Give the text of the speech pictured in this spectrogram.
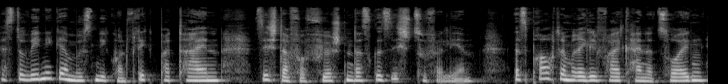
desto weniger müssen die Konfliktparteien sich davor fürchten, das Gesicht zu verlieren. Es braucht im Regelfall keine Zeugen,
